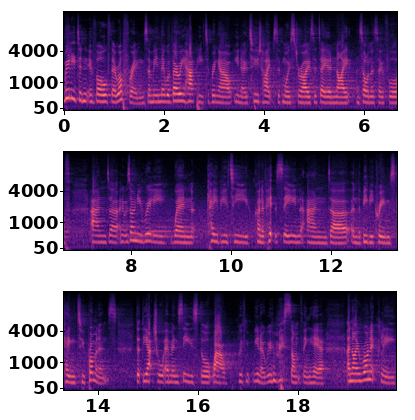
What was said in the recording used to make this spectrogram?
really didn't evolve their offerings. I mean, they were very happy to bring out, you know, two types of moisturizer, day and night, and so on and so forth. And, uh, and it was only really when K-beauty kind of hit the scene and, uh, and the BB creams came to prominence that the actual MNCs thought, wow, we've, you know, we've missed something here. And ironically,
